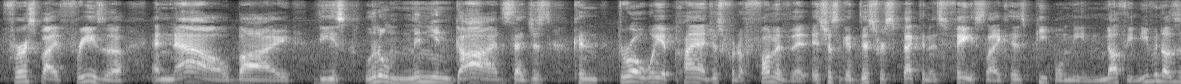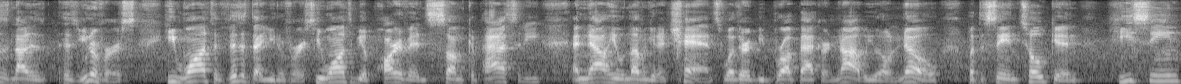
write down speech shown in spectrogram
First by Frieza, and now by these little minion gods that just can throw away a planet just for the fun of it. It's just like a disrespect in his face, like his people mean nothing. Even though this is not his, his universe, he wanted to visit that universe. He wanted to be a part of it in some capacity, and now he will never get a chance. Whether it be brought back or not, we don't know. But the same token, he's seen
